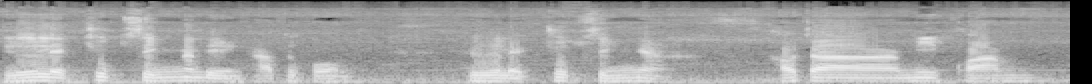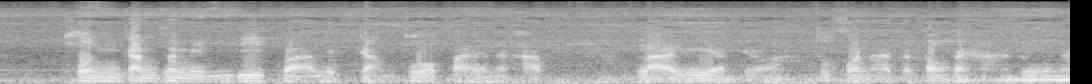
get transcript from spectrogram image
หรือเหล็กชุบซิงค์นั่นเองครับ ทุกคนคือเหล็กชุบซิงค์เนี่ยเขาจะมีความทนกันสนิมดีกว่าเหล็กดำทั่วไปนะครับ รายละเอียดเดี๋ยวทุกคนอาจจะต้องไปหาดูใน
